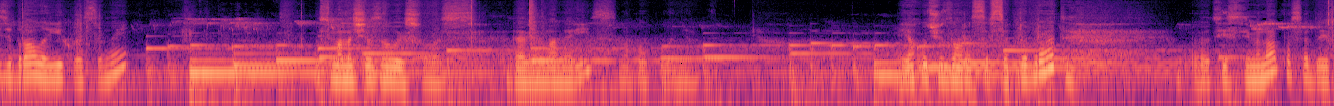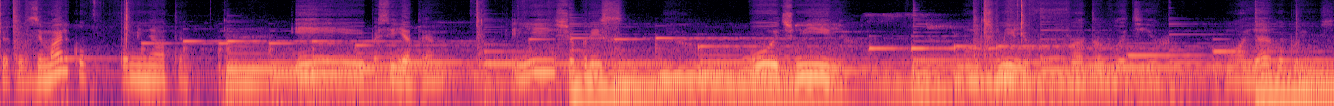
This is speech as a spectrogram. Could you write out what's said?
Зібрала їх восени. Ось у мене ще залишилось, де він в мене ріс на балконі. Я хочу зараз це все прибрати, ці сімена посадити, тут земельку поміняти і посіяти. І щоб ріс. Ой, джміль. Джміль в, это, влетів. Ой, я його боюсь.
